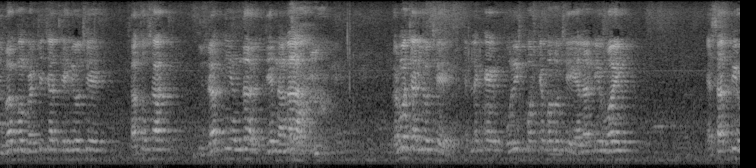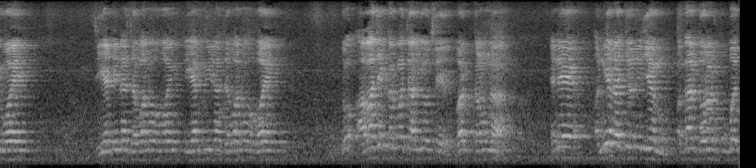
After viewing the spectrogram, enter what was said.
વિભાગમાં ભ્રષ્ટાચાર થઈ રહ્યો છે. સાથોસાથ ગુજરાતની અંદર જે નાના કર્મચારીઓ છે, એટલે કે પોલીસ કોન્સ્ટેબલો છે એલઆરડી હોય, એસઆરપી હોય જીઆરડી ના જવાનો હોય ટીઆરપી ના જવાનો હોય, તો આવા જે કર્મચારીઓ છે, વર્ગ ત્રણના, એને અન્ય રાજ્યોની જેમ પગાર ધોરણ ખૂબ જ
